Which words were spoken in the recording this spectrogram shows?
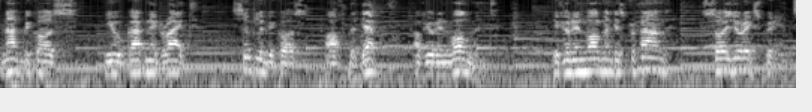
not because you've gotten it right, simply because of the depth of your involvement. If your involvement is profound, so is your experience.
